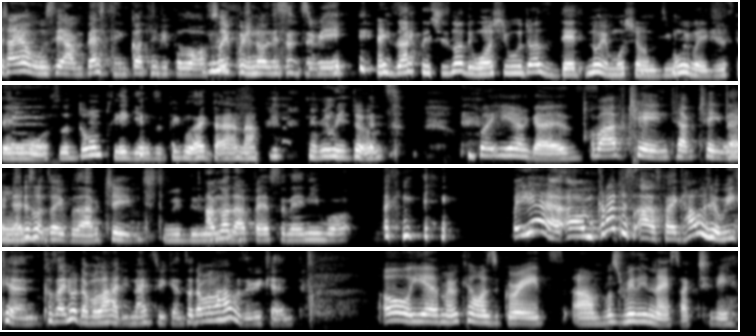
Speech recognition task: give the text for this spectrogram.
Shayo will say I'm best in cutting people off. So you should not listen to me. exactly. She's not the one. She will just dead. No emotions. You won't even exist anymore. So don't play games with people like Diana. You really don't. But yeah, guys. But I've changed. I've changed. I- I just want to tell you that I've changed. We do. I'm not that person anymore. but yeah, um, can I just ask, like, how was your weekend? Because I know Damola had a nice weekend. So Damola, how was the weekend? Oh yeah, my weekend was great. Um, it was really nice actually.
